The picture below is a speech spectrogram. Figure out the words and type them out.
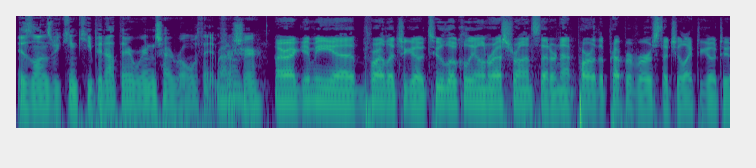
as long as we can keep it out there, we're gonna try to roll with it for on. sure. All right, give me uh, before I let you go two locally owned restaurants that are not part of the Prepperverse that you like to go to.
